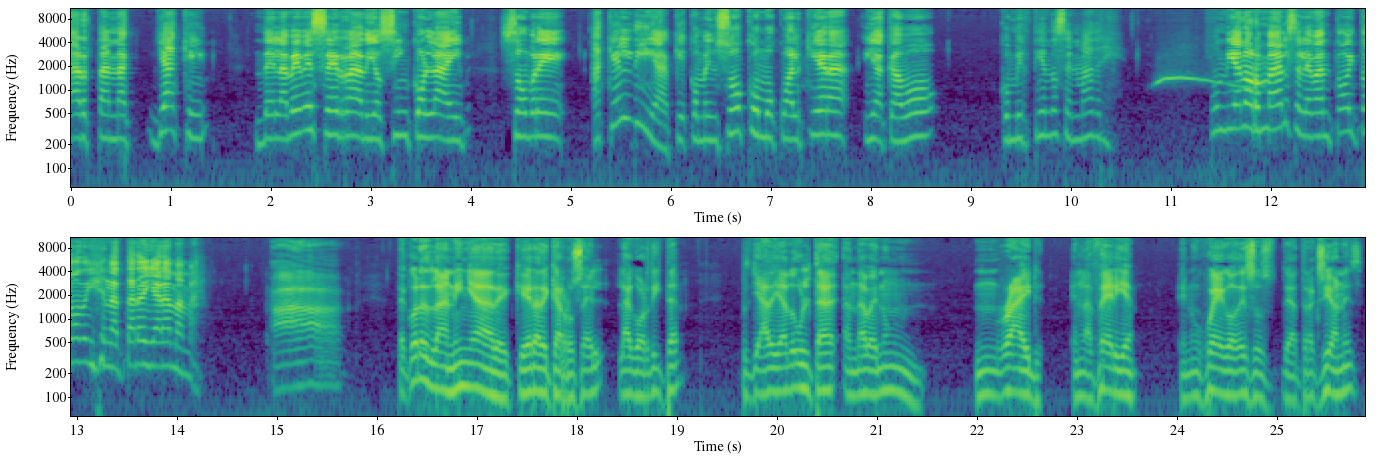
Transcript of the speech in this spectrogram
Artanayake de la BBC Radio 5 Live sobre aquel día que comenzó como cualquiera y acabó convirtiéndose en madre. Un día normal, se levantó y todo, y en la tarde ya era mamá. Ah. ¿Te acuerdas la niña de que era de carrusel, la gordita? Pues ya de adulta andaba en un, un ride en la feria, en un juego de esos de atracciones.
